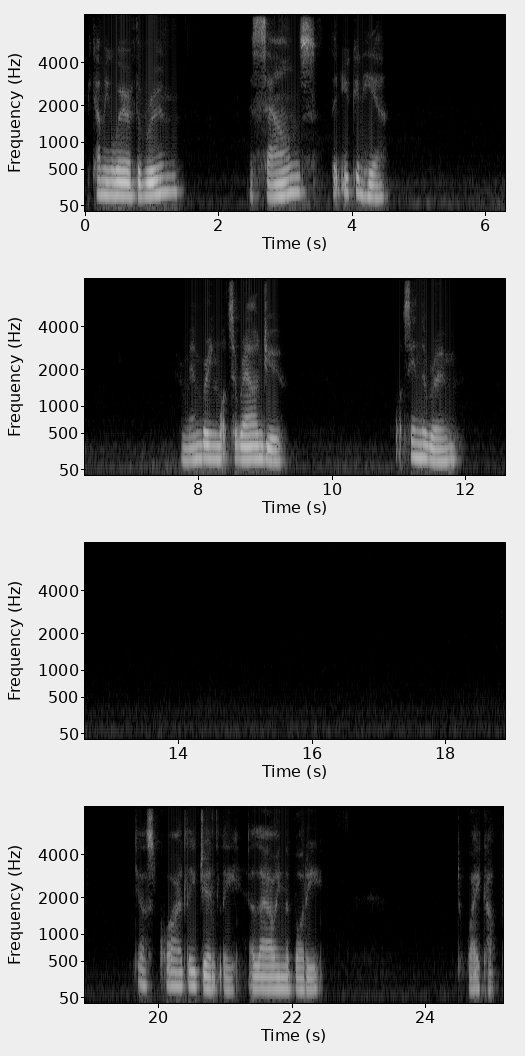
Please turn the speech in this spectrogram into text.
Becoming aware of the room the sounds that you can hear. Remembering what's around you, what's in the room. Just quietly, gently allowing the body to wake up.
